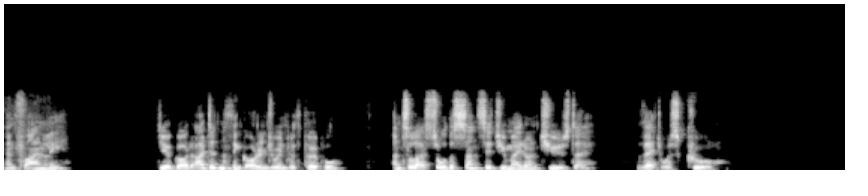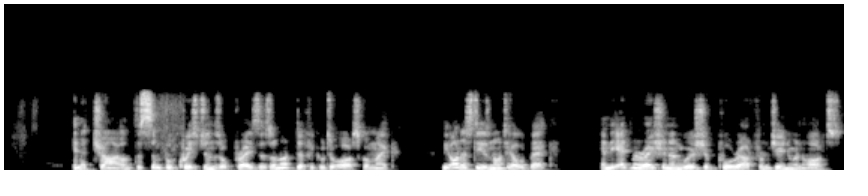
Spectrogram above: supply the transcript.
And finally, Dear God, I didn't think orange went with purple until I saw the sunset you made on Tuesday. That was cool. In a child, the simple questions or praises are not difficult to ask or make. The honesty is not held back, and the admiration and worship pour out from genuine hearts.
